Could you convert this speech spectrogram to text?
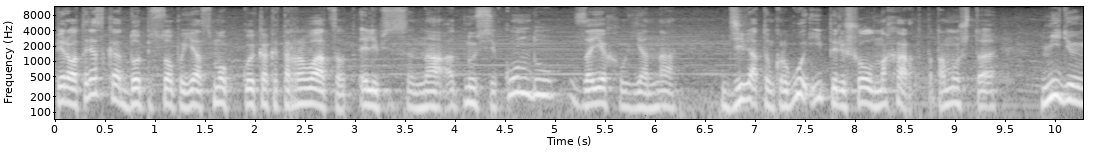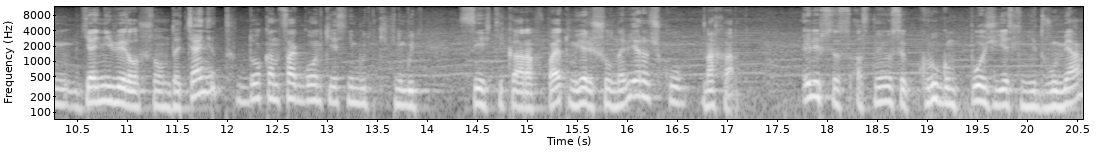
первого отрезка до пистопа я смог кое-как оторваться от эллипсиса на одну секунду. Заехал я на девятом кругу и перешел на хард, потому что medium я не верил, что он дотянет до конца гонки, если не будет каких-нибудь safety car ов, поэтому я решил наверочку на hard. Эллипсис остановился кругом позже, если не двумя,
